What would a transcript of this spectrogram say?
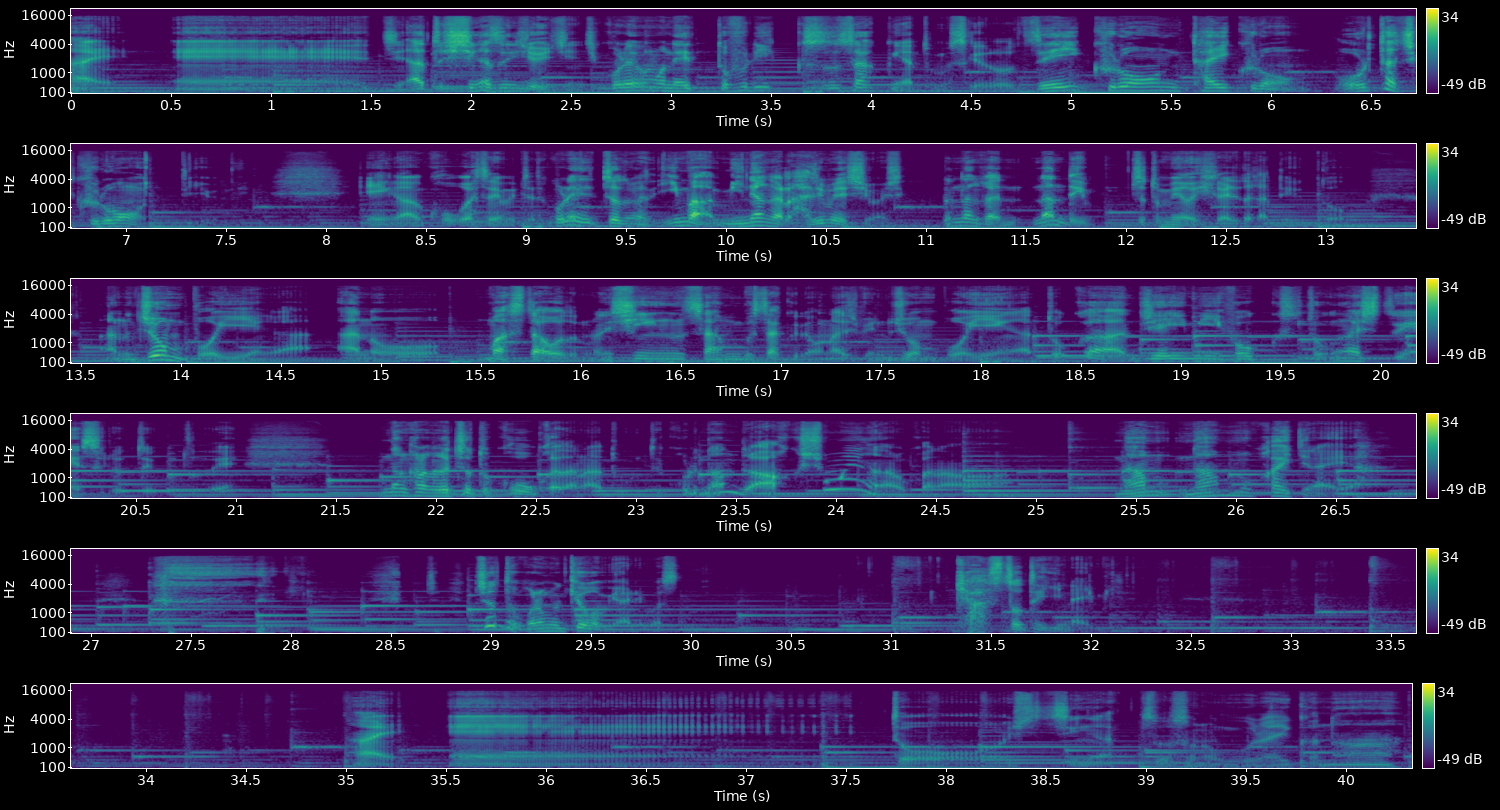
はい。えー、あと7月21日、これもネットフリックス作品やってますけど、ゼイクローン対クローン、俺たちクローンってい映画が公開されみたい。これちょっと待って、今見ながら初めて知りました。なんか、なんでちょっと目を引かれたかというと、あの、ジョン・ボイ映画、あの、まあ、スター・ウォーズの、ね、新三部作でおなじみのジョン・ボイ映画とか、ジェイミー・フォックスとかが出演するということで、なかなかちょっと高価だなと思って、これなんだアクション映画なのかな？なん、なんも書いてないや。ちょっとこれも興味ありますね。キャスト的な意味。はい。えー、と、7月そのぐらいかな。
